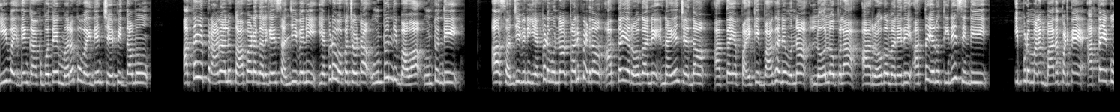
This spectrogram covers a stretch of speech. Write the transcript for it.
ఈ వైద్యం కాకపోతే మరొక వైద్యం చేపిద్దాము. అత్తయ్య ప్రాణాలు కాపాడగలిగే సంజీవిని ఎక్కడో ఒకచోట ఉంటుంది బావా ఉంటుంది. ఆ సంజీవిని ఎక్కడ ఉన్నా కనిపెడదాం అత్తయ్య రోగాన్ని నయం చేద్దాం. అత్తయ్య పైకి బాగానే ఉన్నా లోపల ఆ రోగం అనేది అత్తయ్యను తినేసింది. ఇప్పుడు మనం బాధపడితే అత్తయ్యకు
